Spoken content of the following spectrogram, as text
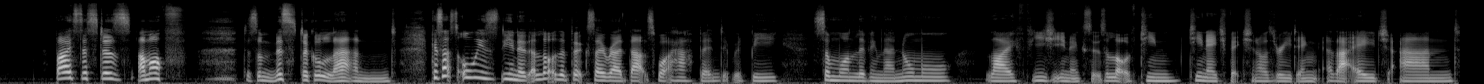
Bye, sisters. I'm off to some mystical land. Because that's always, you know, a lot of the books I read, that's what happened. It would be someone living their normal life, usually, you know, because it was a lot of teen teenage fiction I was reading at that age. And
